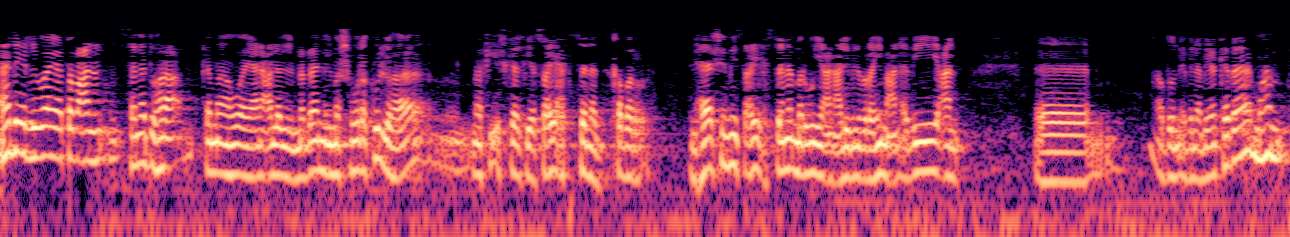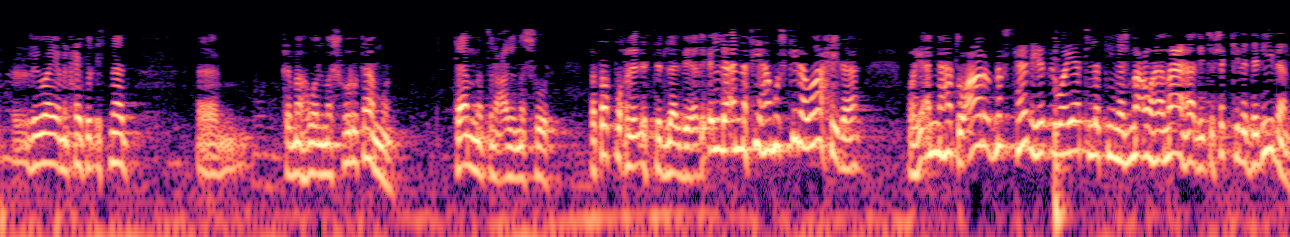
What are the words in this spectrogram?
هذه الرواية طبعا سندها كما هو يعني على المباني المشهورة كلها ما في إشكال فيها. صحيحة السند خبر الهاشمي صحيح السند مروي عن علي بن إبراهيم عن أبيه عن آه، أظن ابن أبي كذا. مهم الرواية من حيث الإسناد كما هو المشهور تام. تامة على المشهور. فتصلح للاستدلال بها إلا أن فيها مشكلة واحدة وهي أنها تعارض نفس هذه الروايات التي نجمعها معها لتشكل دليلا.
